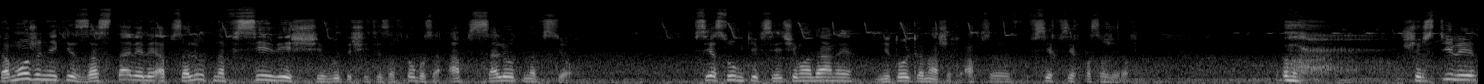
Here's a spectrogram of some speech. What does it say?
Таможенники заставили абсолютно все вещи вытащить из автобуса. Абсолютно все все сумки, все чемоданы, не только наших, а всех-всех пассажиров. Шерстили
